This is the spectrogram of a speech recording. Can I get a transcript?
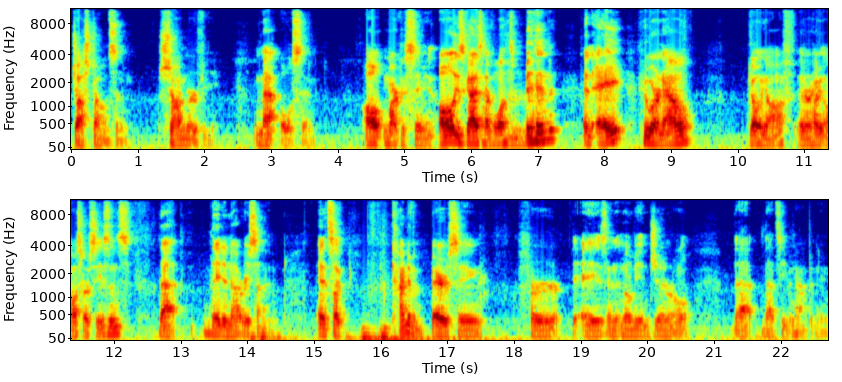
Josh Donaldson, Sean Murphy, Matt Olson, all Marcus Semien. All these guys have once Mhm. been an A who are now going off and are having all star seasons that they did not resign. And it's like kind of embarrassing for the A's and the MLB in general that that's even happening.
